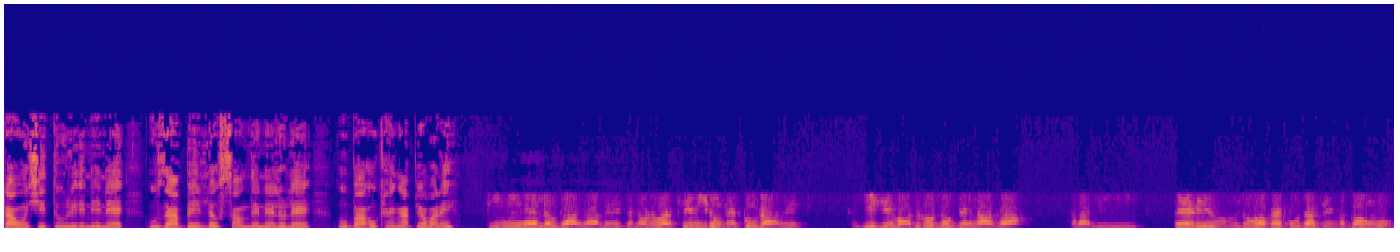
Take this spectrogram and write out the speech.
တာဝန်ရှိသူတွေအနေနဲ့ဦးစားပေးလုပ်ဆောင်သင့်တယ်လို့လည်းဦးဘအုပ်ခိုင်ကပြောပါတယ်။“ဒီနည်းနဲ့လုပ်တာကလည်းဆေးမြီးတိုနဲ့ကုတာပဲ။ရေရှည်မှာသူတို့လုပ်သင့်တာကပဲတွေကိုမလိုအပ်ဘဲပိုးသတ်ဆေးမသုံးဖို့၊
